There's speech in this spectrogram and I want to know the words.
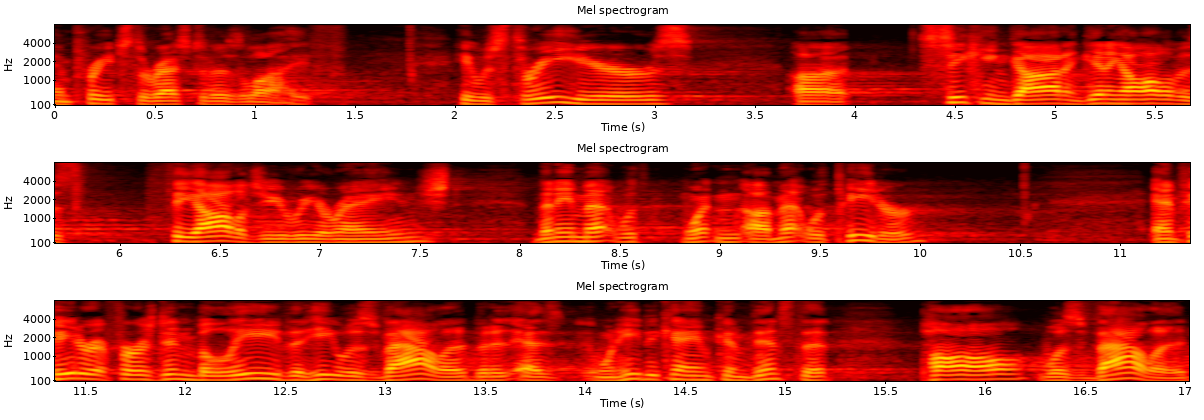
and preached the rest of his life. He was three years uh, seeking God and getting all of his theology rearranged. Then he met with, went and uh, met with Peter. And Peter at first didn't believe that he was valid, but as, when he became convinced that Paul was valid,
